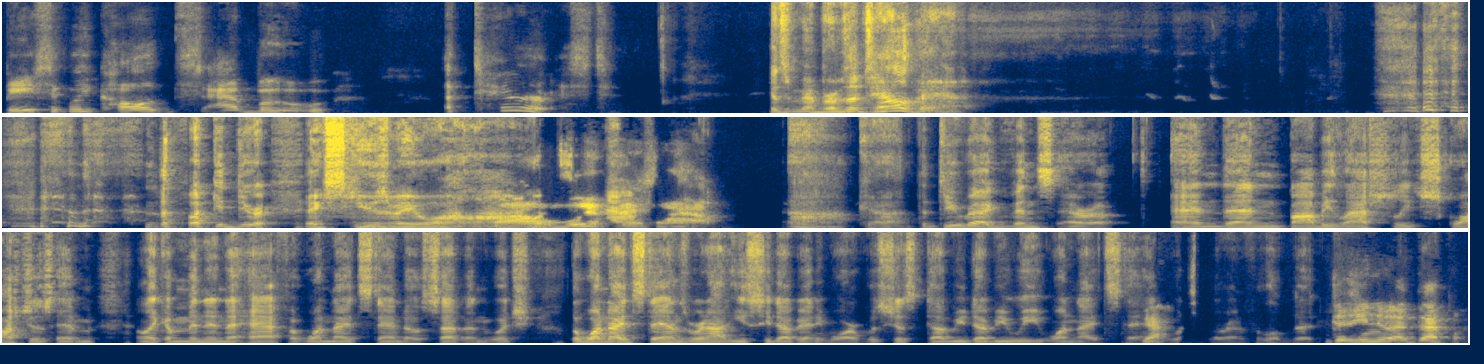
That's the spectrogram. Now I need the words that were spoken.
basically called Sabu a terrorist. It's a member of the Taliban. the fucking do Excuse me while I whip this out. Oh god, the Durag Vince era. And then Bobby Lashley squashes him in like a minute and a half at One Night Stand 07, which the one night stands were not ECW anymore. It was just WWE One Night Stand, yeah. which ran for a little bit. Because you knew at that point,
